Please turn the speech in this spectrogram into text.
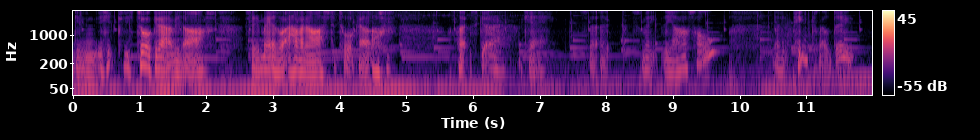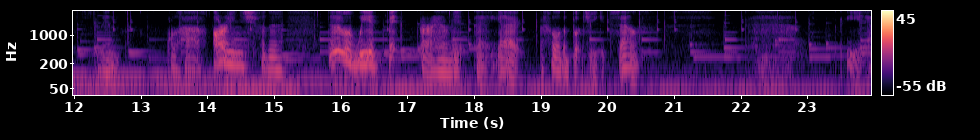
Because he's talking out of his ass. So he may as well have an ass to talk out of. Let's go. Okay. So let's make the asshole. Have it pink, that'll do. And then we'll have orange for the, the little weird bit around it. There we go. For the butt cheek itself. Yeah,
